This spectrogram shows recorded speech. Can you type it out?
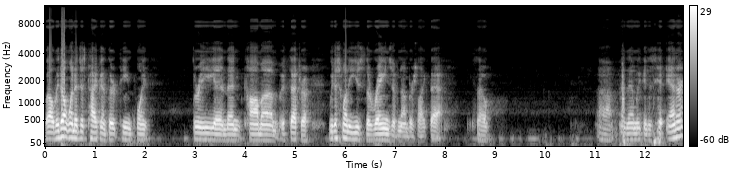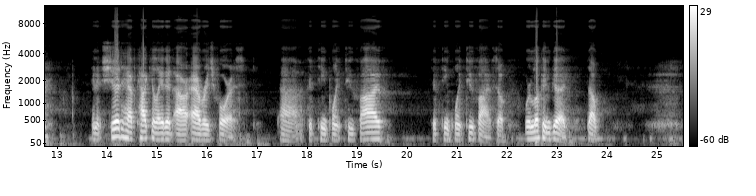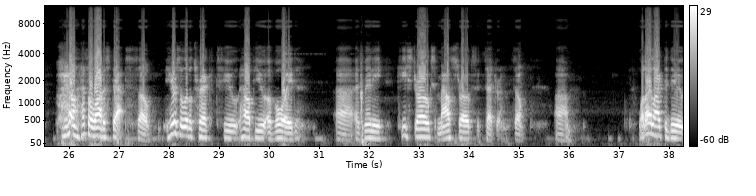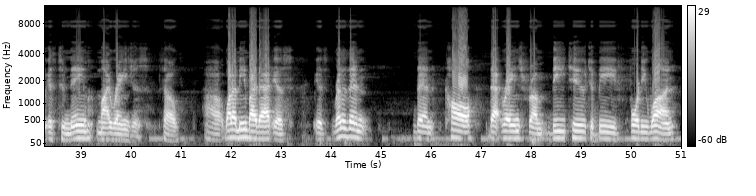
Well, we don't want to just type in 13.3 and then comma, etc. We just want to use the range of numbers like that. So, uh, and then we can just hit enter and it should have calculated our average for us. Uh, 15.25, 15.25. So we're looking good. So, well, that's a lot of steps. So here's a little trick to help you avoid uh, as many keystrokes, mouse strokes, etc. So um, what I like to do is to name my ranges. So uh, what I mean by that is is rather than than call that range from B2 to B41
